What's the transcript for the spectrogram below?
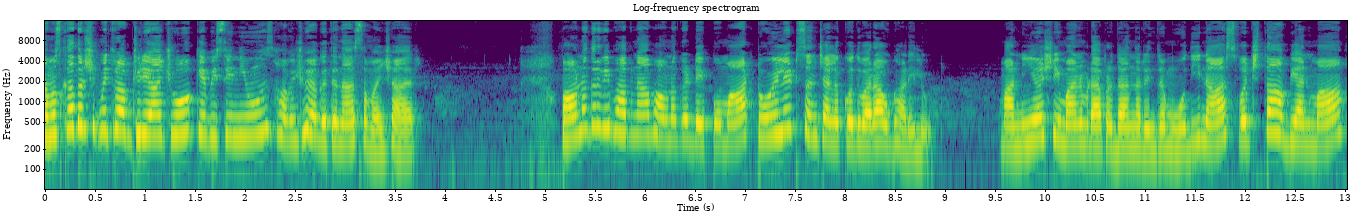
નમસ્કાર દર્શક મિત્રો, આપ જોઈ રહ્યા છો કેબીસી ન્યૂઝ હવે જોઈએ અગત્યના સમાચાર. ભાવનગર વિભાગના ભાવનગર ડેપોમાં ટોયલેટ સંચાલકો દ્વારા ઉઘાડી લૂંટ. માનનીય શ્રીમાન વડાપ્રધાન નરેન્દ્ર મોદીના સ્વચ્છતા અભિયાનમાં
